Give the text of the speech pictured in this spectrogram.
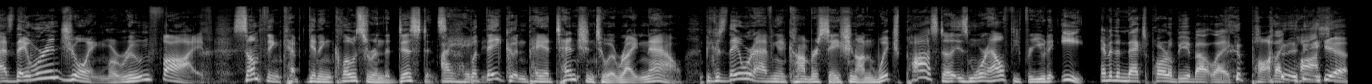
As they were enjoying Maroon 5, something kept getting closer in the distance. I hate but it. they couldn't pay attention to it right now because they were having a conversation on which pasta is more healthy for you to eat. And then the next part will be about like Pa- like pasta. Yeah.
